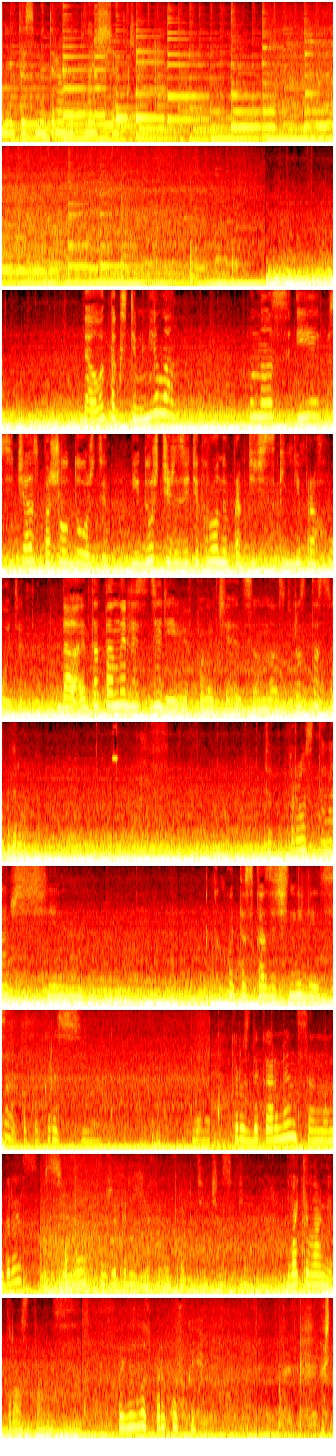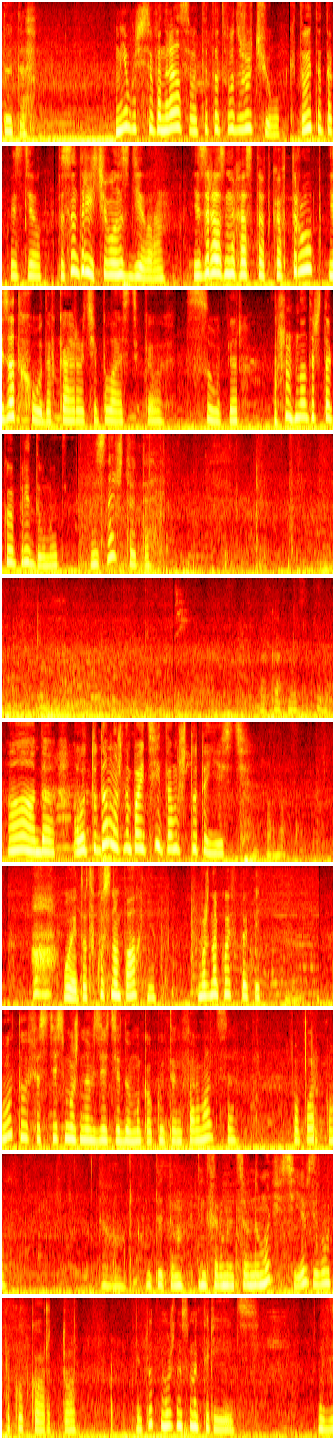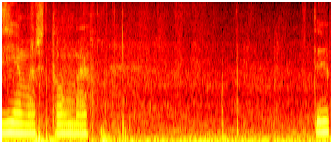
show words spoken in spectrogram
На этой смотровой площадке. Да, вот так стемнело у нас, и сейчас пошел дождик. И дождь через эти кроны практически не проходит. Да, это тоннель из деревьев сказочный лес. А, как красиво. Крус де Кармен, Сан-Андрес. Все, мы уже приехали практически. Два километра осталось. Повезло с парковкой. А что это? Мне больше всего понравился вот этот вот жучок. Кто это такой сделал? Посмотри, чего он сделан. Из разных остатков труб, из отходов, короче, пластиковых. Супер. Надо же такое придумать. Не знаешь, что это? А, да. А вот туда можно пойти, там что-то есть. Ой, тут вкусно пахнет. Можно кофе попить. Вот офис. Здесь можно взять, я думаю, какую-то информацию по парку. Так, вот этом информационном офисе я взяла вот такую карту. И тут можно смотреть, где мы, что мы. Так.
